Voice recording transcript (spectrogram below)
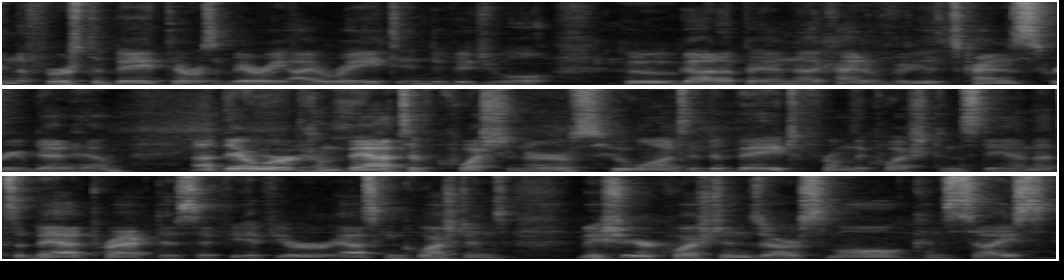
In the first debate, there was a very irate individual who got up and uh, kind of kind of screamed at him. Uh, there were combative questioners who wanted to debate from the question stand. That's a bad practice. If, if you're asking questions, make sure your questions are small, concise,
